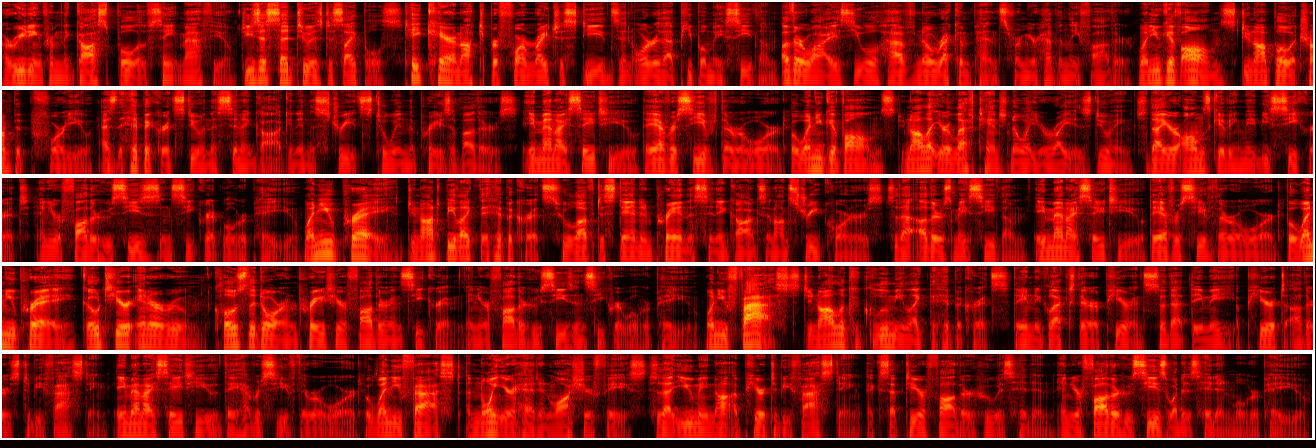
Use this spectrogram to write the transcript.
A reading from the Gospel of St. Matthew. Jesus said to his disciples, Take care not to perform righteous deeds in order that people may see them. Otherwise, you will have no recompense from your heavenly Father. When you give alms, do not blow a trumpet before you, as the hypocrites do in the synagogue and in the streets to win the praise of others. Amen, I say to you, they have received their reward. But when you give alms, do not let your left hand know what your right is doing, so that your almsgiving may be secret, and your Father who sees in secret will repay you. When you pray, do not be like the hypocrites who love to stand and pray in the synagogues and on street corners, so that others may see them. Amen, I say to you, they have received their reward. But when you pray, go to your inner room, close the door, and pray to your Father in secret, and your Father who sees in secret will repay you. When you fast, do not look gloomy like the hypocrites. They neglect their appearance, so that they may appear to others to be fasting. Amen, I say to you, they have received their reward. But when you fast, anoint your head and wash your face, so that you may not appear to be fasting, except to your Father who is hidden, and your Father who sees what is hidden will repay you.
